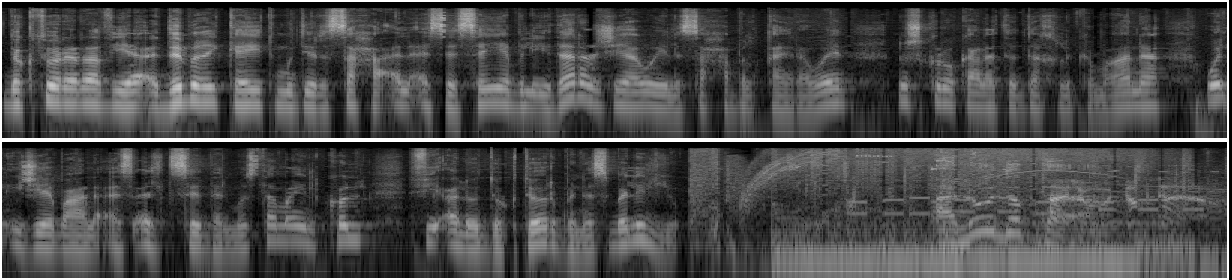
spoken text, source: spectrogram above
دكتورة راضية دبغي كهيت مدير الصحة الأساسية بالإدارة الجهوية للصحة بالقيروان نشكرك على تدخلك معنا والإجابة على أسئلة السادة المستمعين الكل في ألو دكتور بالنسبة لليوم. ألو دكتور.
